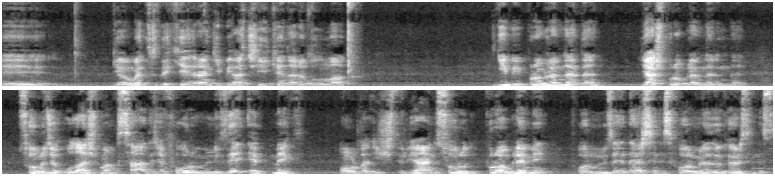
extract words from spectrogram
e, geometrideki herhangi bir açıyı, kenarı bulmak gibi problemlerden, yaş problemlerinde sonuca ulaşmak sadece formülize etmek orada iştir. Yani soru problemi formülize edersiniz, formüle dökersiniz.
